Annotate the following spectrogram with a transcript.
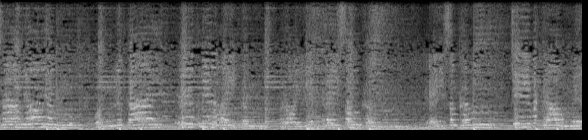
ស្នាមញញឹមពុនលឹកកាយឬគ្មានអ្វីគឹមរយលៀនក្តីសង្ឃឹមក្តីសង្ឃឹមជីវិតក្រោមមេ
